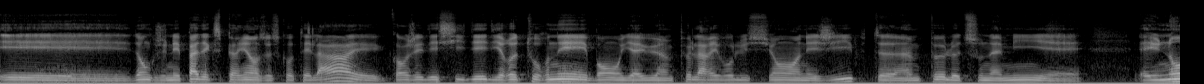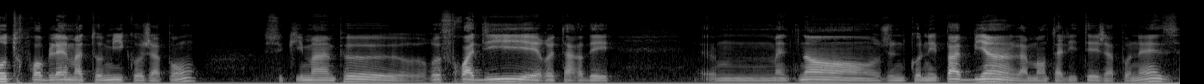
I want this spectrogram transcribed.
Et donc, je n'ai pas d'expérience de ce côté-là. Et quand j'ai décidé d'y retourner, bon, il y a eu un peu la révolution en Égypte, un peu le tsunami et, et une autre problème atomique au Japon, ce qui m'a un peu refroidi et retardé. Euh, Maintenant, je ne connais pas bien la mentalité japonaise,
